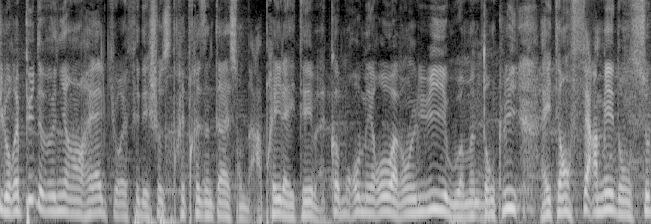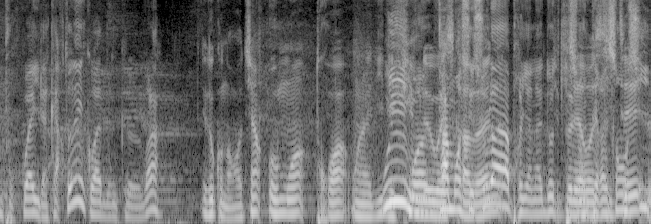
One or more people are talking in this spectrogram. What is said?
il aurait pu devenir un réel qui aurait fait des choses très très intéressantes. Après, il a été, bah, comme Romero avant lui, ou en même temps que lui, a été enfermé dans ce pourquoi il a cartonné, quoi. Donc euh, voilà. Et donc on en retient au moins trois, on l'a dit, des Oui, films moi, de Wes enfin, moi c'est ceux-là. Après, il y en a d'autres qui sont intéressants aussi.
